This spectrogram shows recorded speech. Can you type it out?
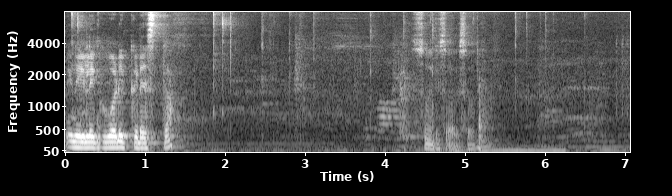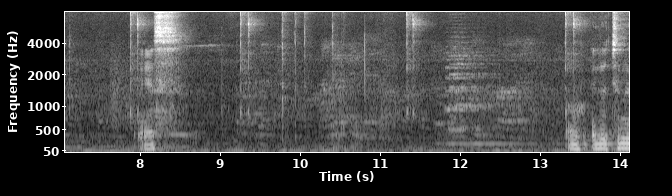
నేను ఈ లింక్ కూడా ఇక్కడ ఇస్తా. సారీ సారీ సారీ ఎస్ ఓహ్ ఇది వచ్చింది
